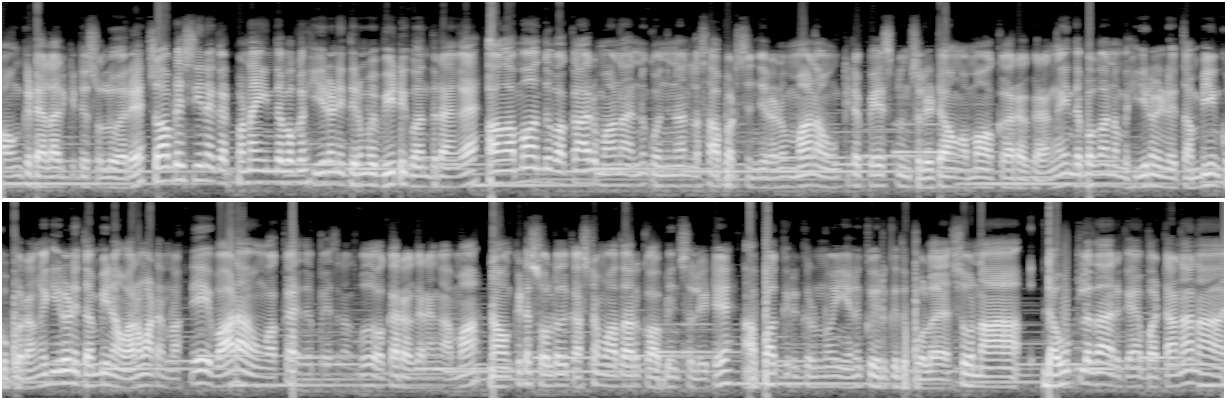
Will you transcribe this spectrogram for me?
அவங்க கிட்ட எல்லார்கிட்ட சொல்லுவாரு. சோ அப்படியே சீனை கட் பண்ணா இந்த பக்கம் ஹீரோனி திரும்ப வீட்டுக்கு வந்துறாங்க. அவங்க அம்மா வந்து உட்காருமா நான் இன்னும் கொஞ்ச நேரத்தில் சாப்பாடு செஞ்சிடணுமா நான் உங்ககிட்ட பேசணும்னு சொல்லிட்டு அவங்க அம்மா உட்கார வைக்கிறாங்க. இந்த பக்கம் நம்ம ஹீரோயினோட தம்பியும் கூப்பிடுறாங்க. ஹீரோனி தம்பி நான் வரமாட்டேன் டேய் வாடா அவங்க அக்கா இதை பேசுறாங்க போது உட்கார வைக்கிறாங்க. அம்மா நான் உங்ககிட்ட சொல்றது கஷ்டமா தான் இருக்கும் அப்படின்னு சொல்லிட்டு அப்பாக்கு இருக்கணும் எனக்கும் இருக்குது போல. சோ நான் டவுட்ல தான் இருக்கேன். பட் ஆனா நான்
